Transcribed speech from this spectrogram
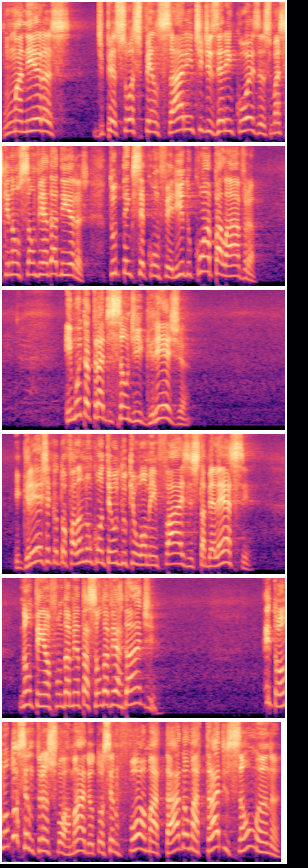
Maneiras de pessoas pensarem e te dizerem coisas, mas que não são verdadeiras. Tudo tem que ser conferido com a palavra. Em muita tradição de igreja, igreja que eu estou falando um conteúdo do que o homem faz, estabelece, não tem a fundamentação da verdade. Então eu não estou sendo transformado, eu estou sendo formatado a uma tradição humana.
